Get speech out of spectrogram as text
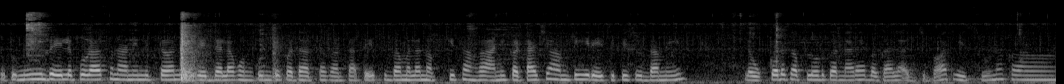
तर तुम्ही बेलपोळा सणानिमित्त नैवेद्याला कोणकोणते पदार्थ करता ते सुद्धा मला नक्की सांगा. आणि कटाची आमटी ही रेसिपीसुद्धा मी लवकरच अपलोड करणार आहे. बघायला अजिबात विसरू नका.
